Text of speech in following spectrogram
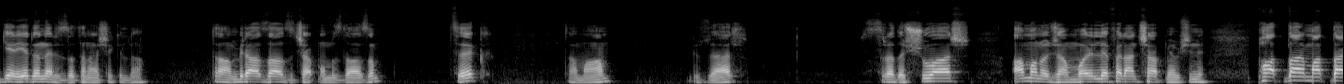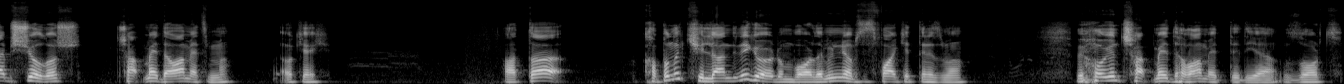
geriye döneriz zaten her şekilde. Tamam biraz daha hızlı çarpmamız lazım. Tık. Tamam. Güzel. Sırada şu var. Aman hocam varile falan çarpmayalım. Şimdi patlar matlar bir şey olur. Çarpmaya devam et mi? Okey. Hatta kapının kirlendiğini gördüm bu arada. Bilmiyorum siz fark ettiniz mi? Ve oyun çarpmaya devam et dedi ya. Zort.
